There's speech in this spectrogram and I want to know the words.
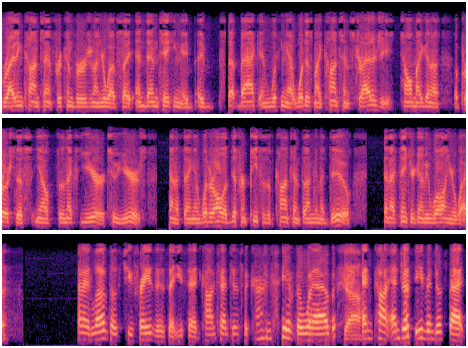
writing content for conversion on your website, and then taking a, a step back and looking at what is my content strategy? How am I going to approach this, you know, for the next year or two years, kind of thing, and what are all the different pieces of content that I'm going to do? Then I think you're going to be well on your way. And I love those two phrases that you said. Content is the currency of the web, yeah. and con- and just even just that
